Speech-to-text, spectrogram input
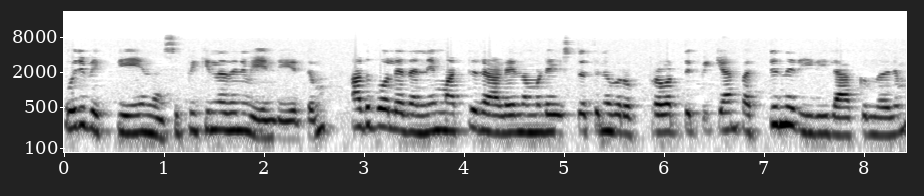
ഒരു വ്യക്തിയെ നശിപ്പിക്കുന്നതിന് വേണ്ടിയിട്ടും അതുപോലെ തന്നെ മറ്റൊരാളെ നമ്മുടെ ഇഷ്ടത്തിന് പ്രവർത്തിപ്പിക്കാൻ പറ്റുന്ന രീതിയിലാക്കുന്നതിനും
